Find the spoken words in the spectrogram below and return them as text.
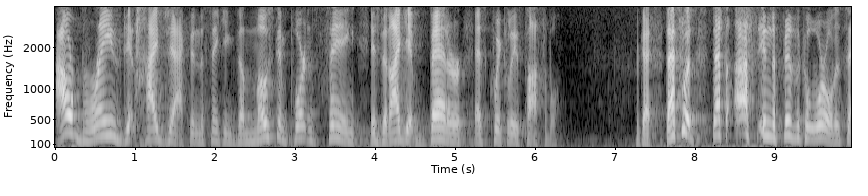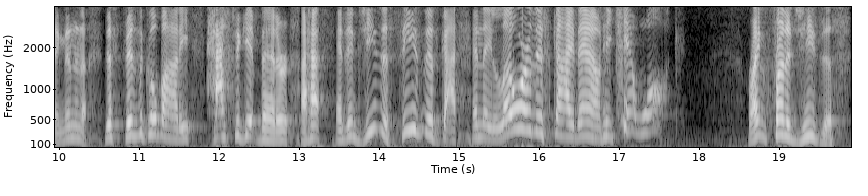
Our brains get hijacked into thinking the most important thing is that I get better as quickly as possible. Okay? That's what that's us in the physical world. is saying, no, no, no. This physical body has to get better. And then Jesus sees this guy and they lower this guy down. He can't walk. Right in front of Jesus.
